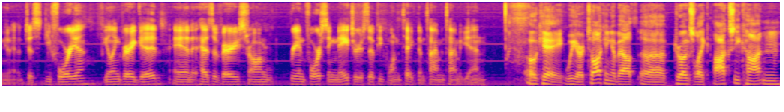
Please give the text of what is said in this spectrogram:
you know just euphoria, feeling very good, and it has a very strong reinforcing nature, so people want to take them time and time again. Okay, we are talking about uh, drugs like OxyContin,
